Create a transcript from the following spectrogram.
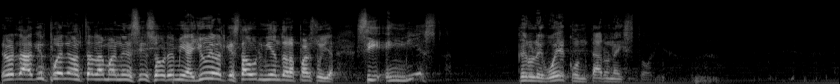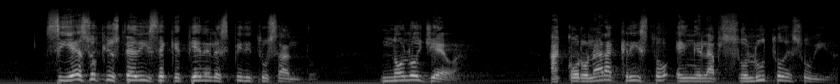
De verdad, alguien puede levantar la mano y decir sobre mí, ayúdale al que está durmiendo a la par suya. Sí, en mí está. Pero le voy a contar una historia. Si eso que usted dice que tiene el Espíritu Santo no lo lleva a coronar a Cristo en el absoluto de su vida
